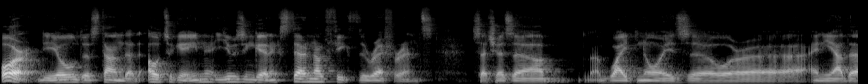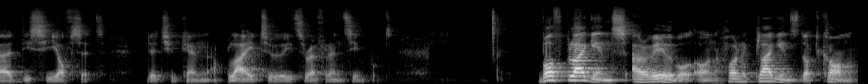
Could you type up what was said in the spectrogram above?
or the old standard AutoGain using an external fixed reference, such as a, a white noise or uh, any other DC offset that you can apply to its reference input. Both plugins are available on hornetplugins.com.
